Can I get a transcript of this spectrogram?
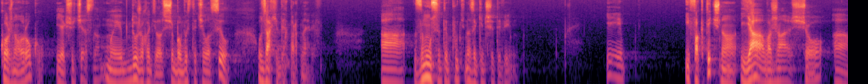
кожного року, якщо чесно, ми б дуже хотіли, щоб вистачило сил у західних партнерів, а змусити Путіна закінчити війну. І, і фактично я вважаю, що а,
